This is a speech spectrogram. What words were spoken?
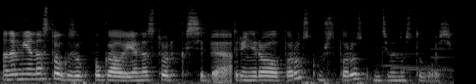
Она меня настолько запугала, я настолько себя тренировала по русскому, что по русскому 98.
